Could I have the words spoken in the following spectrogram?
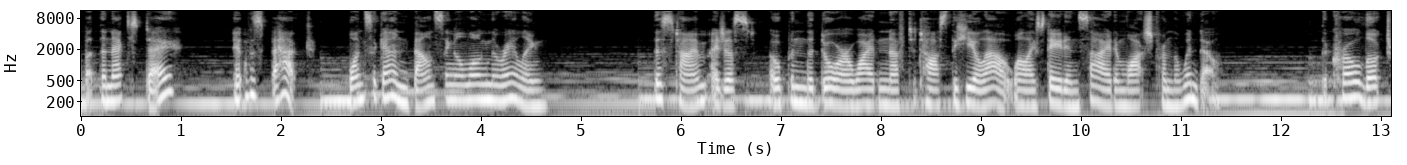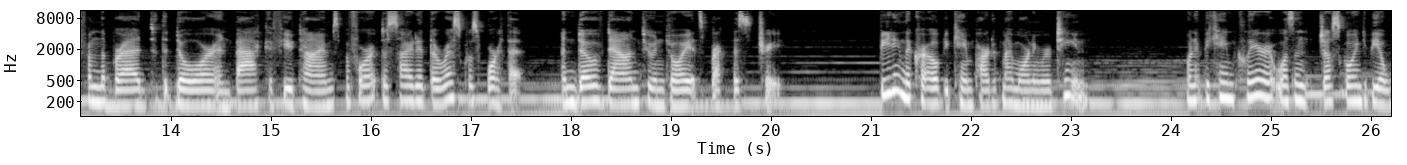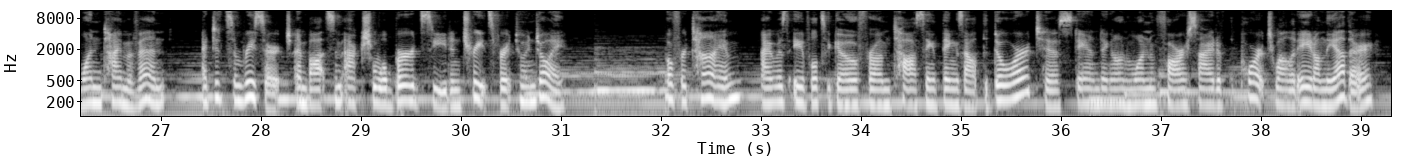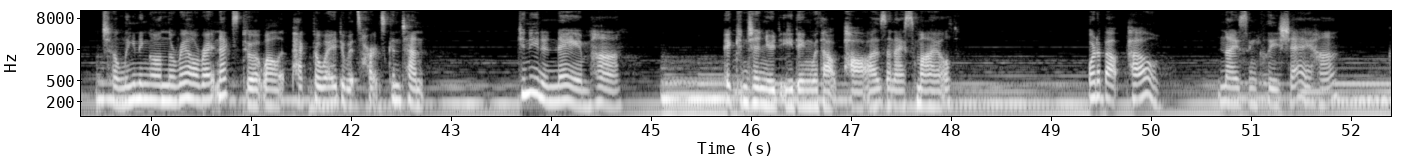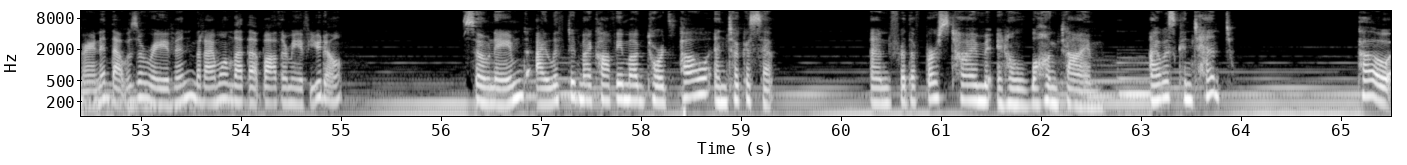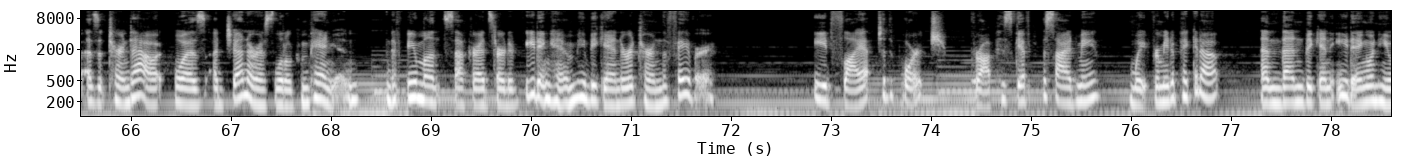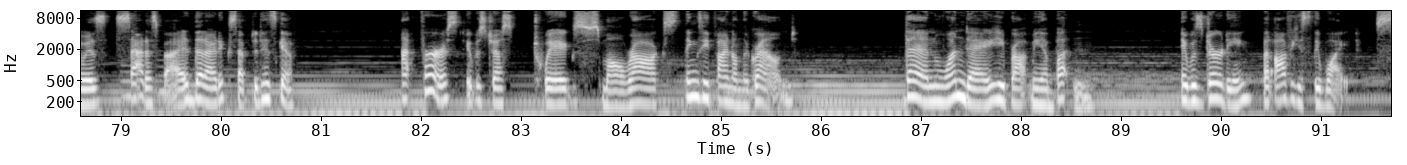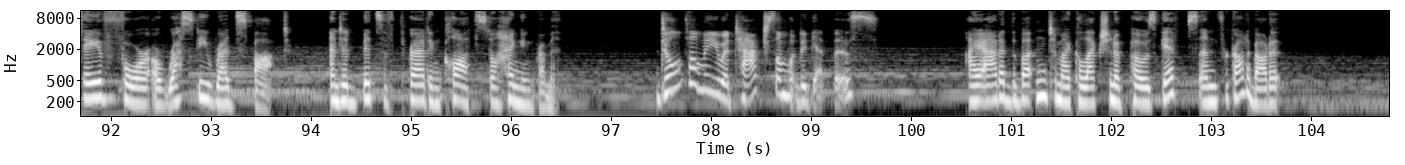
But the next day, it was back, once again bouncing along the railing. This time, I just opened the door wide enough to toss the heel out while I stayed inside and watched from the window. The crow looked from the bread to the door and back a few times before it decided the risk was worth it and dove down to enjoy its breakfast treat. Feeding the crow became part of my morning routine. When it became clear it wasn't just going to be a one time event, I did some research and bought some actual bird seed and treats for it to enjoy. Over time, I was able to go from tossing things out the door to standing on one far side of the porch while it ate on the other to leaning on the rail right next to it while it pecked away to its heart's content. You need a name, huh? It continued eating without pause, and I smiled. What about Poe? Nice and cliche, huh? Granted, that was a raven, but I won't let that bother me if you don't. So named, I lifted my coffee mug towards Poe and took a sip. And for the first time in a long time, I was content. Poe, as it turned out, was a generous little companion, and a few months after I'd started feeding him, he began to return the favor. He'd fly up to the porch, drop his gift beside me, wait for me to pick it up, and then begin eating when he was satisfied that I'd accepted his gift. At first, it was just twigs, small rocks, things he'd find on the ground. Then, one day, he brought me a button. It was dirty, but obviously white, save for a rusty red spot and had bits of thread and cloth still hanging from it. Don't tell me you attacked someone to get this. I added the button to my collection of Poe's gifts and forgot about it.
